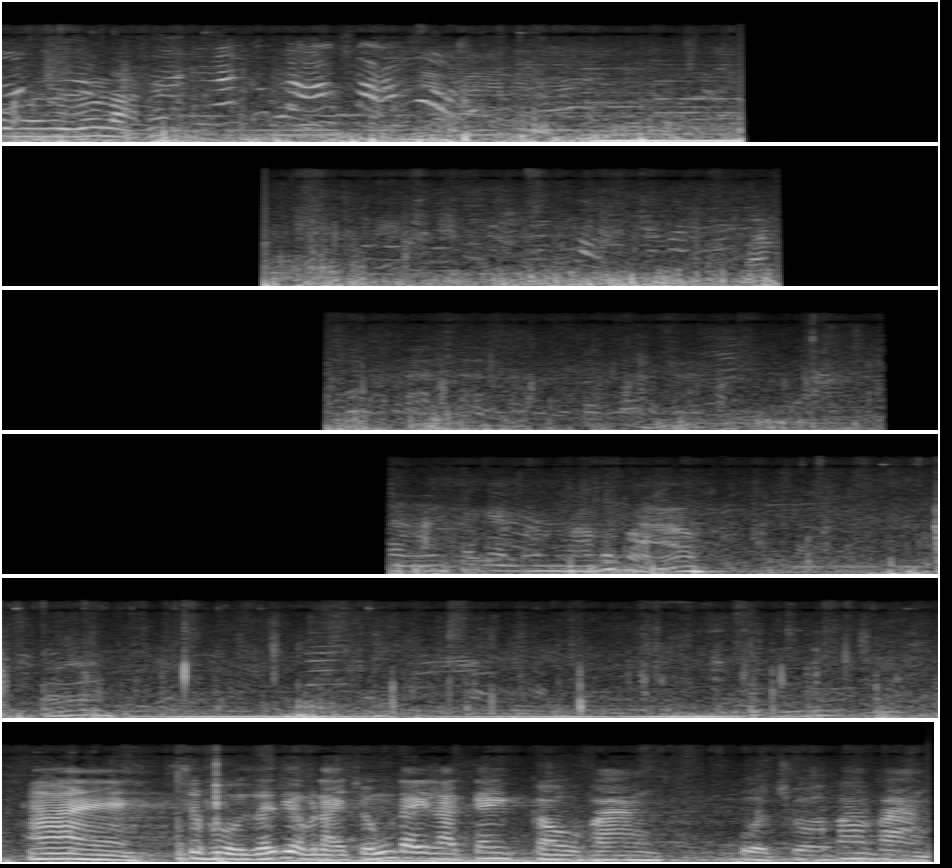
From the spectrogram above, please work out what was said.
em vất vả không Ai, sư phụ giới thiệu với đại chúng đây là cây cầu vàng của chùa Ba Vàng.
